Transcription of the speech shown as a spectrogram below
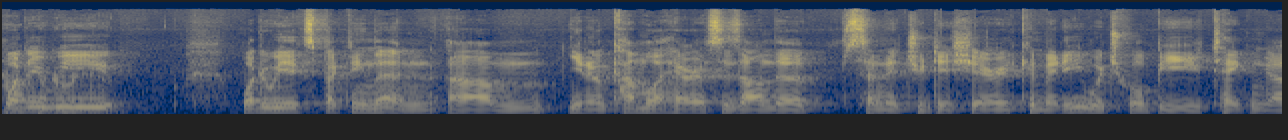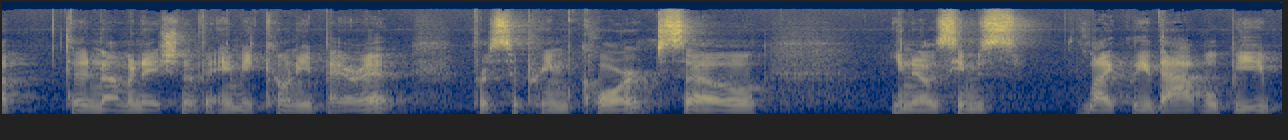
what are we? around. What are we expecting then? Um, you know, Kamala Harris is on the Senate Judiciary Committee, which will be taking up the nomination of Amy Coney Barrett for Supreme Court. So, you know, it seems likely that will be,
